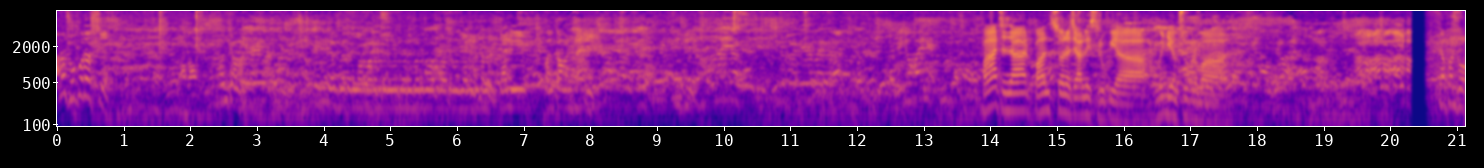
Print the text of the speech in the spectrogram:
આનો સુપર જ છે. પંચાવન. એક બે ત્રણ ચાર પાંચ ચાલીસ પંચાવન ચાલીસ. પાંચ હજાર પાંચસો ને ચાલીસ રૂપિયા મીડિયમ સુપરમાલ. ત્રેપનસો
